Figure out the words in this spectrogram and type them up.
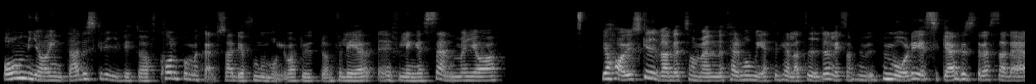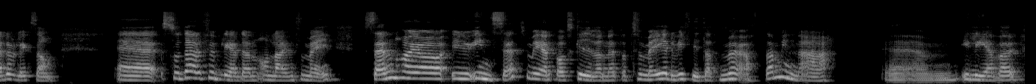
Om jag inte hade skrivit och haft koll på mig själv så hade jag förmodligen varit utbränd för, le, eh, för länge sedan. Men jag, jag har ju skrivandet som en termometer hela tiden. Liksom. Hur, hur mår du Jessica? Hur stressad är du? Liksom. Eh, så därför blev den online för mig. Sen har jag ju insett med hjälp av skrivandet att för mig är det viktigt att möta mina eh, elever.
